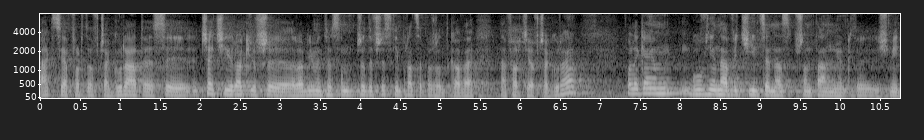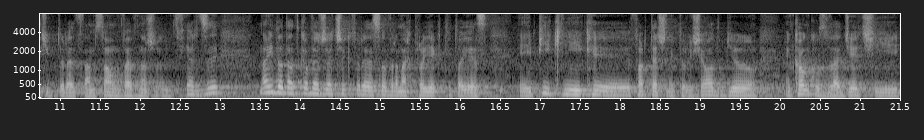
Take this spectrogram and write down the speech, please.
Akcja Fortowcza Góra to jest y, trzeci rok już y, robimy, to są przede wszystkim prace porządkowe na Forcie Owcza Góra. Polegają głównie na wycince, na sprzątaniu śmieci, które tam są wewnątrz twierdzy. No i dodatkowe rzeczy, które są w ramach projektu, to jest y, piknik y, forteczny, który się odbił, konkurs dla dzieci.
